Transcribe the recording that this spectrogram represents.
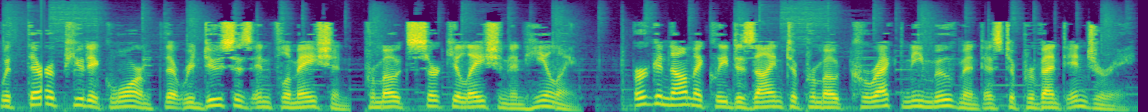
With therapeutic warmth that reduces inflammation, promotes circulation and healing. Ergonomically designed to promote correct knee movement as to prevent injury.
